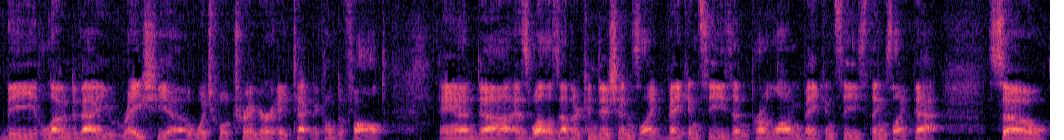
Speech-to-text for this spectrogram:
the loan to value ratio, which will trigger a technical default, and uh, as well as other conditions like vacancies and prolonged vacancies, things like that. So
